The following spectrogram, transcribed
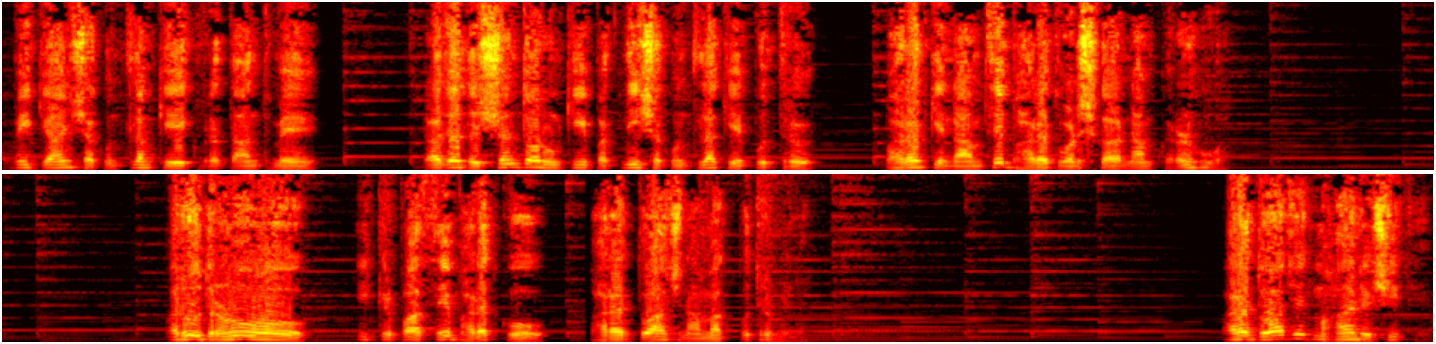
अभिज्ञान शकुंतलम के एक वृतांत में राजा दुष्यंत और उनकी पत्नी शकुंतला के पुत्र भारत के नाम से भारतवर्ष का नामकरण हुआ। मरुद्रणों की कृपा से भारत को भारद्वाज नामक पुत्र मिला। भारद्वाज एक महान ऋषि थे।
